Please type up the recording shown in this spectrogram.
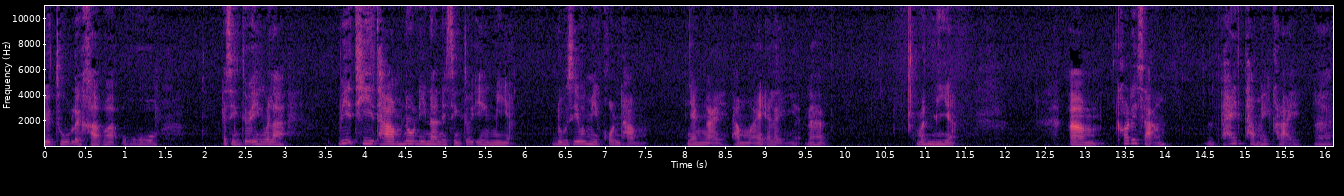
YouTube เลยค่ะว่า โอ้โหไอสิ่งตัวเองเวลาวิธีทำโน่นนี่นั่นในสิ่งตัวเองมีอะดูซิว่ามีคนทำยังไงทำไหมอะไรเงี้ยนะครับมันมีอะอข้อที่สามให้ทำให้ใครนะ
